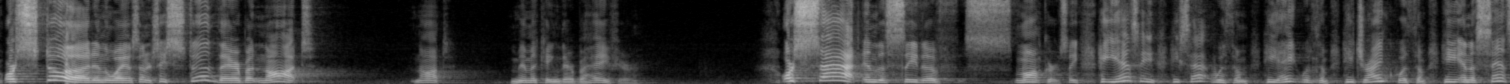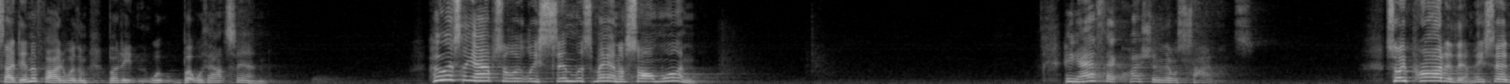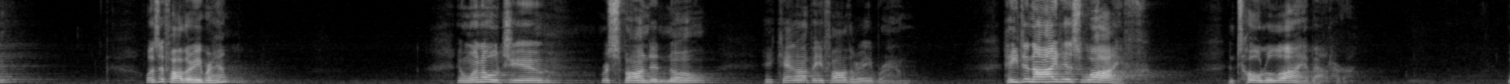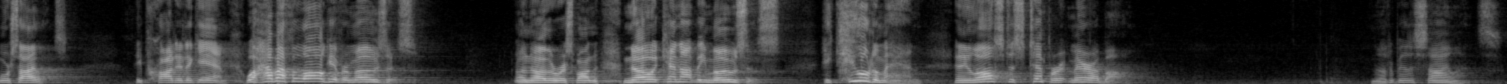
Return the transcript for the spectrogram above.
Or stood in the way of sinners. He stood there, but not, not mimicking their behavior. Or sat in the seat of mockers. He, he, yes, he, he sat with them, he ate with them, he drank with them, he, in a sense, identified with them, but, he, but without sin. Who is the absolutely sinless man of Psalm 1? He asked that question and there was silence. So he prodded them. He said, Was it Father Abraham? And one old Jew responded, No, it cannot be Father Abraham. He denied his wife and told a lie about her. More silence. He prodded again. Well, how about the lawgiver Moses? Another responded, No, it cannot be Moses. He killed a man and he lost his temper at Meribah. Another bit of silence.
